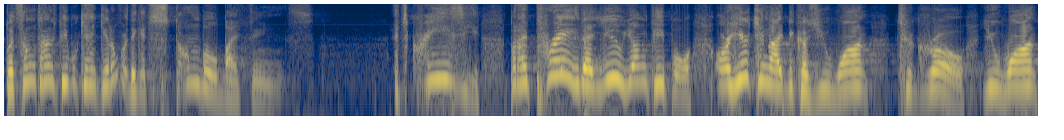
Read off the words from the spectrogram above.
But sometimes people can't get over it, they get stumbled by things. It's crazy. But I pray that you, young people, are here tonight because you want to grow, you want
